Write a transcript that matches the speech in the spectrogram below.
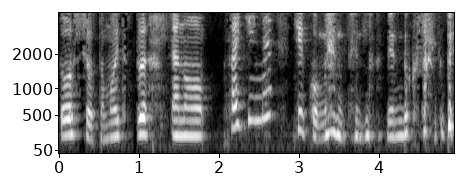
どうしようと思いつつ、あの、最近ね、結構めん、めんど、めんどくさくて。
